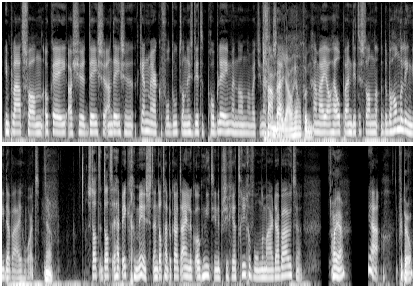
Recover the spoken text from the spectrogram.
In plaats van, oké, als je deze, aan deze kenmerken voldoet, dan is dit het probleem. En dan wat je net al Gaan zei, wij jou helpen? gaan wij jou helpen. En dit is dan de behandeling die daarbij hoort. Ja. Dus dat, dat heb ik gemist. En dat heb ik uiteindelijk ook niet in de psychiatrie gevonden, maar daarbuiten. Oh ja, Ja, vertel.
